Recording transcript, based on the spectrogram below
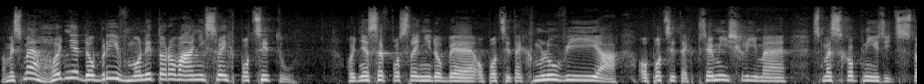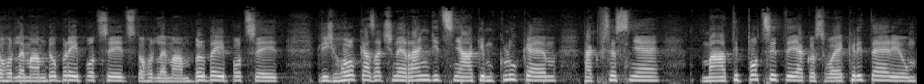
A my jsme hodně dobrý v monitorování svých pocitů. Hodně se v poslední době o pocitech mluví a o pocitech přemýšlíme. Jsme schopní říct, z tohohle mám dobrý pocit, z tohohle mám blbej pocit. Když holka začne randit s nějakým klukem, tak přesně má ty pocity jako svoje kritérium.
